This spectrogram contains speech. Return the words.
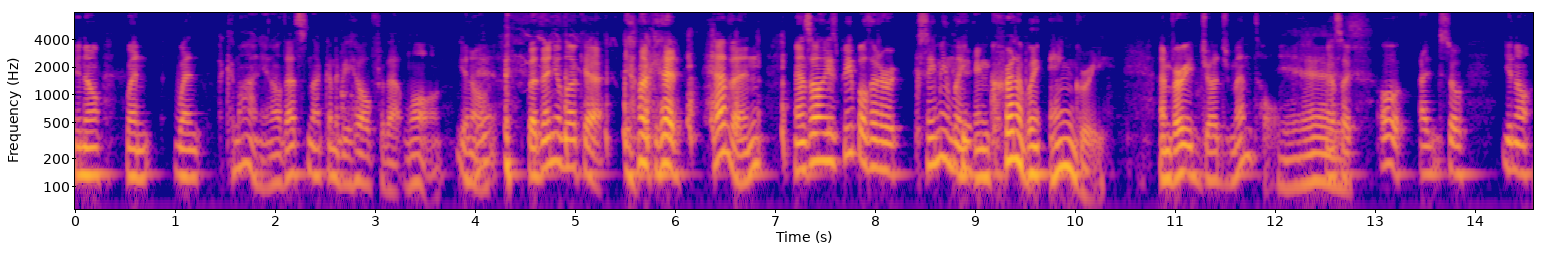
you know, when, when, come on, you know, that's not going to be held for that long, you know. But then you look at, you look at heaven and it's all these people that are seemingly incredibly angry and very judgmental. And it's like, oh, I, so, you know,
